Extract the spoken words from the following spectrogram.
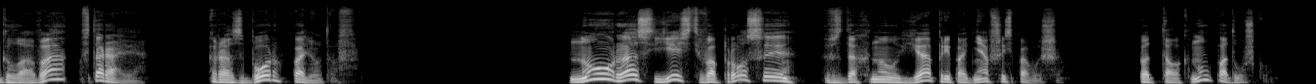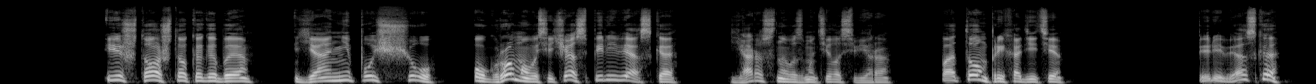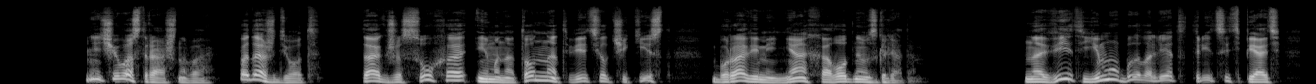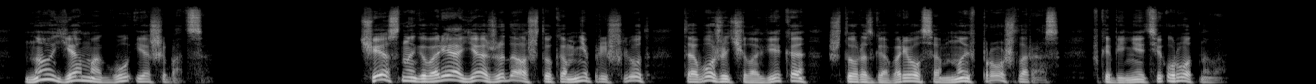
Глава вторая. Разбор полетов. «Ну, раз есть вопросы», — вздохнул я, приподнявшись повыше. Подтолкнул подушку. «И что, что КГБ? Я не пущу. У Громова сейчас перевязка», — яростно возмутилась Вера. «Потом приходите». «Перевязка? Ничего страшного. Подождет», так же сухо и монотонно ответил чекист, бурави меня холодным взглядом. На вид ему было лет 35, но я могу и ошибаться. Честно говоря, я ожидал, что ко мне пришлют того же человека, что разговаривал со мной в прошлый раз в кабинете у Ротного.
